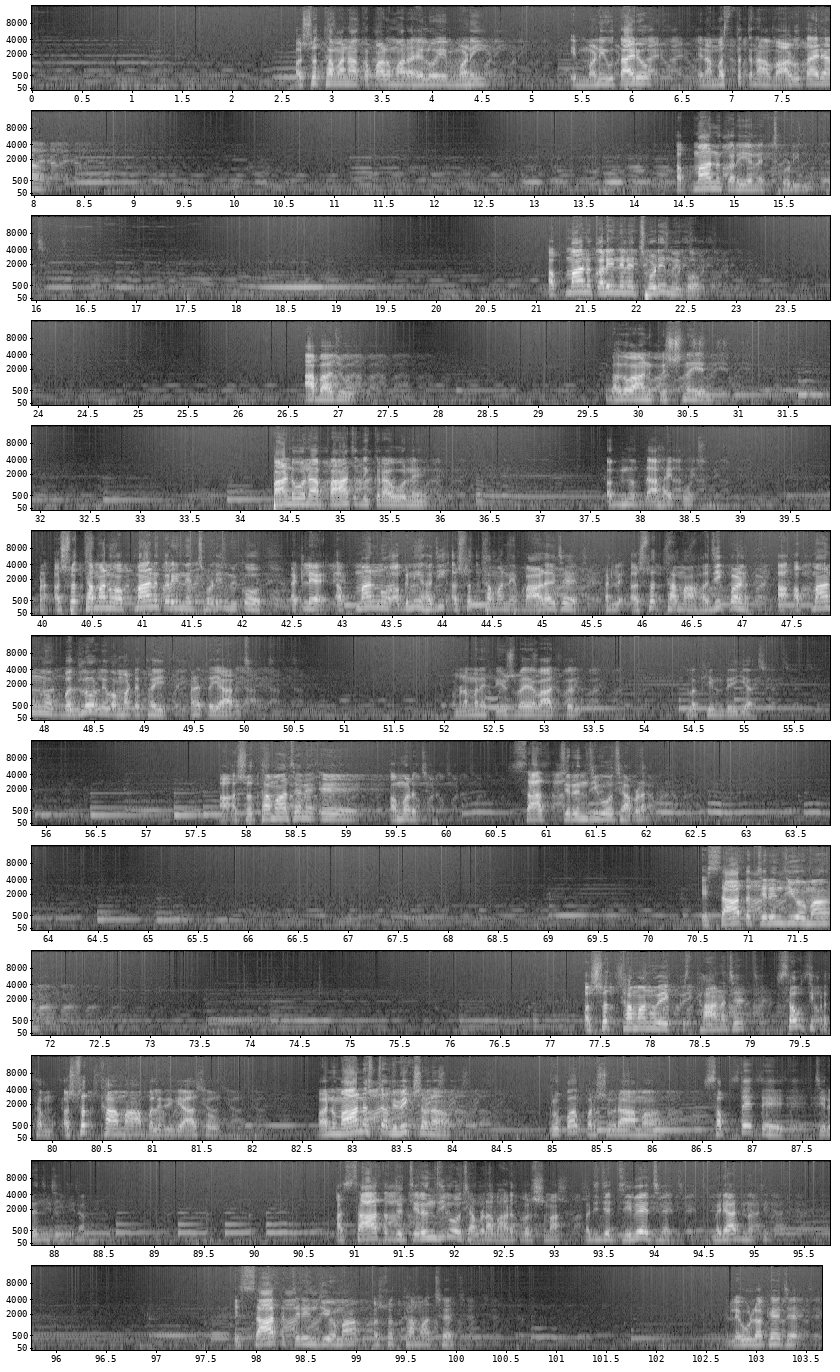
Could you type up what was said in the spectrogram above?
અશ્વત્થામાના કપાળમાં રહેલો એ મણી એ મણી ઉતાર્યો, એના મસ્તકના વાળ ઉતાર્યા. અપમાન કરી અને છોડી મૂકે છે. અપમાન કરીને એને છોડી મૂક્યો. આ બાજુ ભગવાન કૃષ્ણએ પાંડવોના પાંચ દીકરાઓને અગ્નિનો દાહ આપ્યો છે. પણ અશ્વત્થામાનું અપમાન કરીને છોડી મૂકો એટલે અપમાનનો અગ્નિ હજી અશ્વત્થામાને બાળે છે, એટલે અશ્વત્થામા હજી પણ આ અપમાનનો બદલો લેવા માટે થઈ અને તૈયાર છે. હમણાં મને પિયુષભાઈએ વાત કરી, લખીને દઈ ગયા છે. આ અશ્વત્થામા છે ને, એ અમર છે. સાત ચિરંજીવો છે આપણા. એ સાત ચિરંજીવોમાં અશ્વત્થામાનું એક સ્થાન છે. સૌથી પ્રથમ અશ્વત્થામા બલિરી વ્યાસો હનુમાનશ્ચ વિભીક્ષણ. કૃપ પરશુરામ સપ્તે તે ચિરંજીવીના. આ સાત જે ચિરંજીવો છે આપણા ભારત વર્ષમાં, હજી જે જીવે છે, મર્યાદ નથી. એ સાત ચિરંજીવીઓમાં અશ્વત્થામાં છે. એટલે એવું લખે છે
